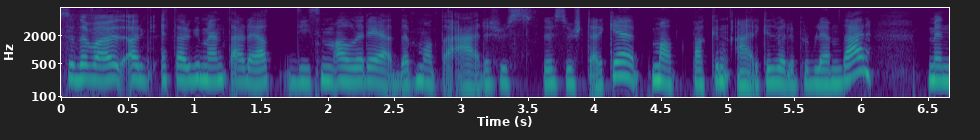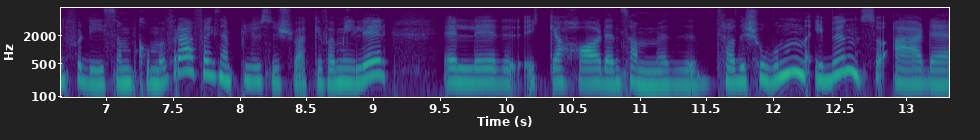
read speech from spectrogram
Så det var jo et et argument er det at de som allerede på en måte er ressurs, ressurssterke, matpakken er ikke et veldig problem der. Men for de som kommer fra f.eks. ressurssvake familier, eller ikke har den samme tradisjonen i bunn, så er det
